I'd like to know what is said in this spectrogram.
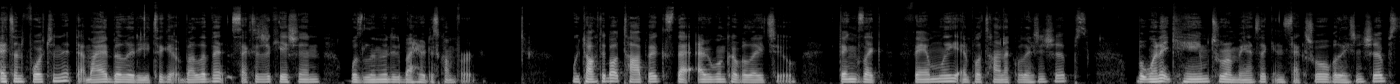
It's unfortunate that my ability to get relevant sex education was limited by her discomfort. We talked about topics that everyone could relate to, things like family and platonic relationships, but when it came to romantic and sexual relationships,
